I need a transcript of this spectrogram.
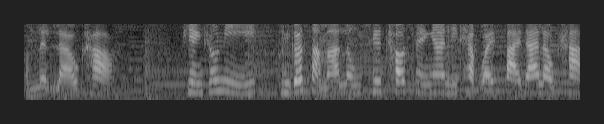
สำเร็จแล้วค่ะ เพียงเท่านี้คุณก็สามารถลงชื่อเข้าใช้งาน dtac Wi-Fi ได้แล้วค่ะ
